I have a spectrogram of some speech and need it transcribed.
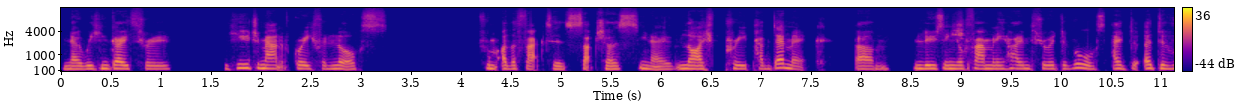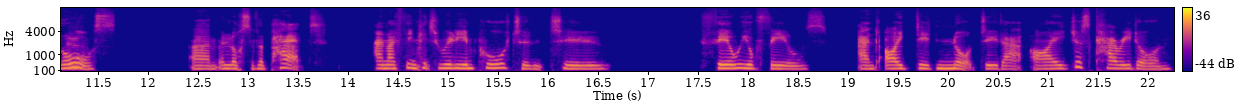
you know, we can go through a huge amount of grief and loss from other factors such as, you know, life pre pandemic, um, losing your family home through a divorce, a, d- a divorce, um, a loss of a pet. And I think it's really important to feel your feels. And I did not do that. I just carried on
